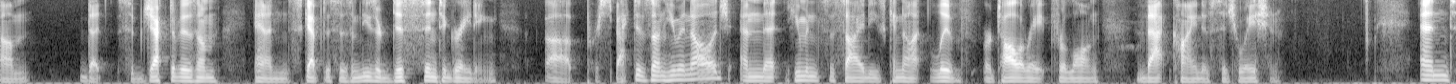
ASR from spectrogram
um, that subjectivism and skepticism these are disintegrating uh, perspectives on human knowledge, and that human societies cannot live or tolerate for long that kind of situation. And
